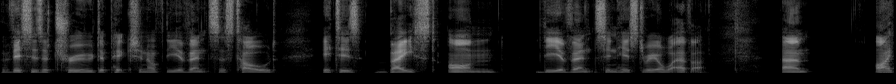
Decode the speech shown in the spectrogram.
this is a true depiction of the events as told. It is based on the events in history or whatever. Um i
